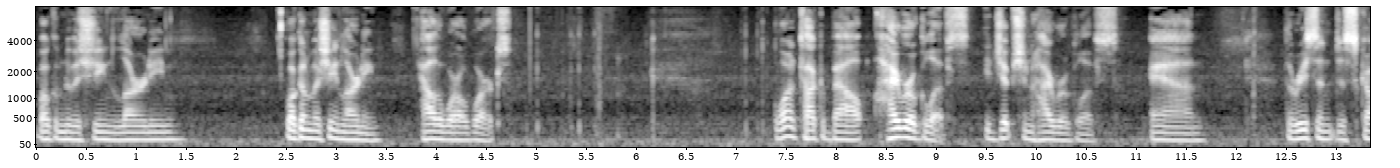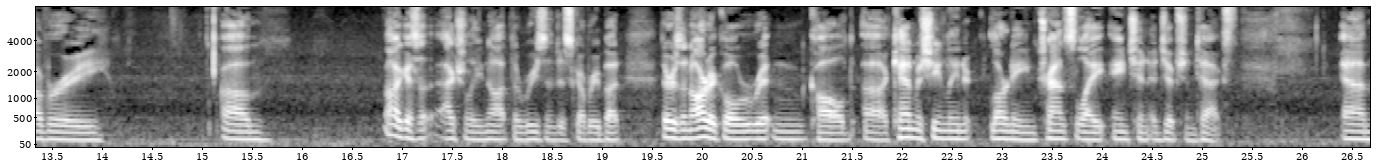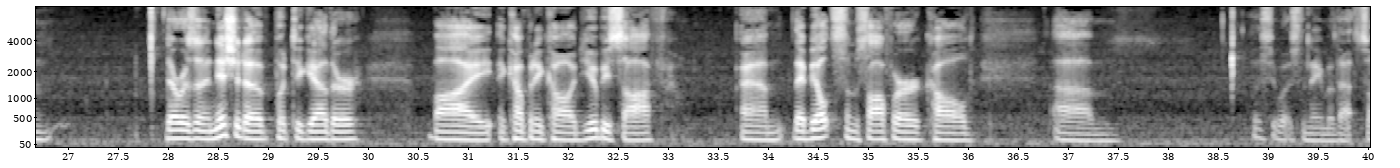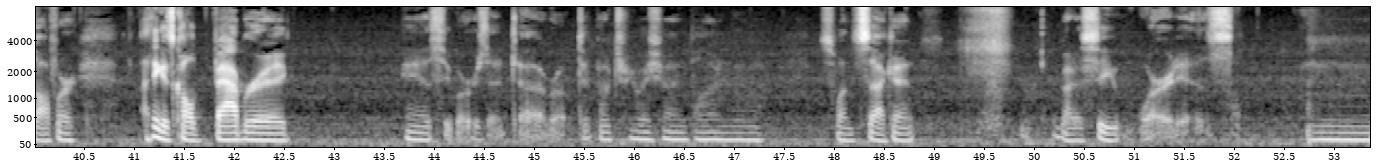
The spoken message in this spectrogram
Welcome to Machine Learning. Welcome to Machine Learning, how the world works. I want to talk about hieroglyphs, Egyptian hieroglyphs, and the recent discovery. Um, well, I guess actually not the recent discovery, but there's an article written called uh, Can Machine Learning Translate Ancient Egyptian Text? And there was an initiative put together by a company called Ubisoft. Um, they built some software called, um, let's see, what's the name of that software? I think it's called Fabric. Yeah, let's see, where is it? Uh, just one second. I've got to see where it is. Mm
